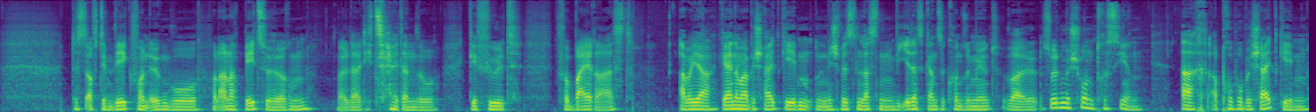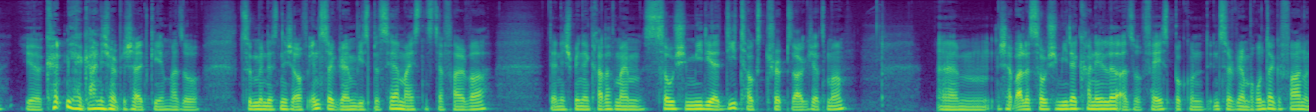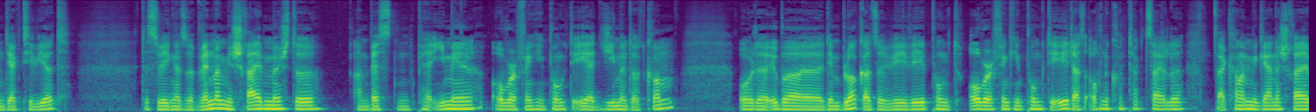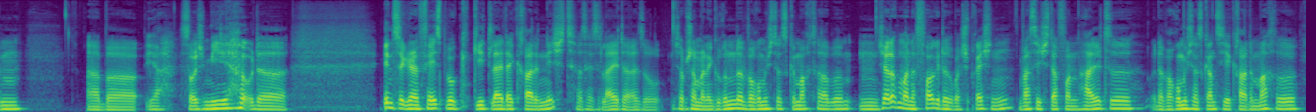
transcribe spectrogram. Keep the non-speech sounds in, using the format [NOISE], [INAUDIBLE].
das auf dem Weg von irgendwo von A nach B zu hören, weil da die [LAUGHS] Zeit dann so gefühlt vorbeirast. Aber ja, gerne mal Bescheid geben und mich wissen lassen, wie ihr das Ganze konsumiert, weil es würde mich schon interessieren. Ach, apropos Bescheid geben, ihr könnt mir ja gar nicht mehr Bescheid geben, also zumindest nicht auf Instagram, wie es bisher meistens der Fall war denn ich bin ja gerade auf meinem Social Media Detox Trip, sage ich jetzt mal. Ähm, ich habe alle Social Media Kanäle, also Facebook und Instagram runtergefahren und deaktiviert. Deswegen, also wenn man mir schreiben möchte, am besten per E-Mail overthinking.de@gmail.com oder über den Blog, also www.overthinking.de, da ist auch eine Kontaktzeile, da kann man mir gerne schreiben. Aber ja, Social Media [LAUGHS] oder Instagram, Facebook geht leider gerade nicht. Was heißt leider? Also ich habe schon meine Gründe, warum ich das gemacht habe. Hm, ich werde auch mal eine Folge darüber sprechen, was ich davon halte oder warum ich das Ganze hier gerade mache,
